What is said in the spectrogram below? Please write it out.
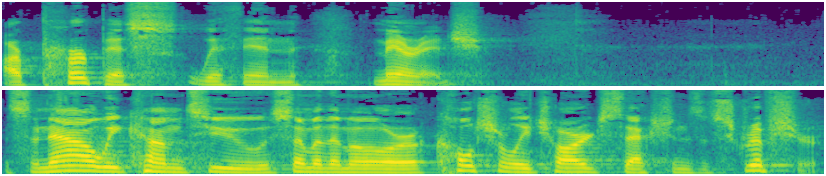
our purpose within marriage. So now we come to some of the more culturally charged sections of Scripture.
